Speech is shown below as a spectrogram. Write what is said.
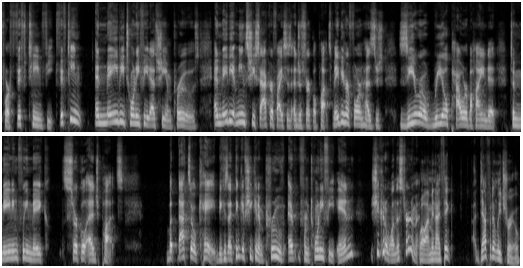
for 15 feet. 15 and maybe 20 feet as she improves. And maybe it means she sacrifices edge of circle putts. Maybe her form has just zero real power behind it to meaningfully make circle edge putts. But that's okay because I think if she can improve from 20 feet in, she could have won this tournament. Well, I mean, I think uh, definitely true.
